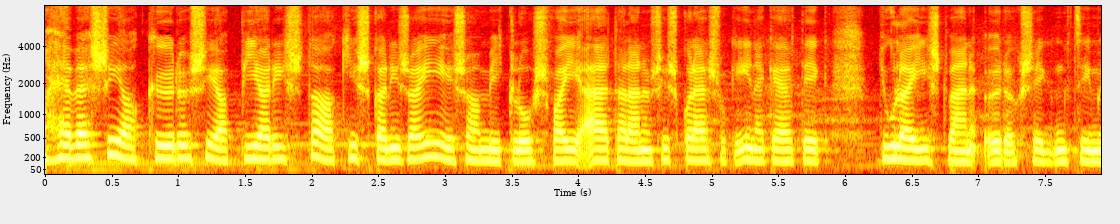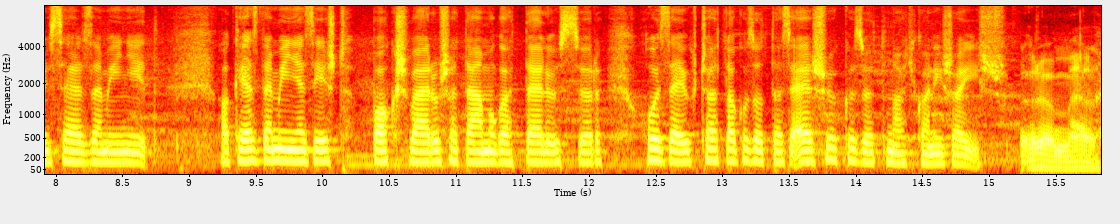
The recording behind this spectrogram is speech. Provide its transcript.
Hevesi, a Kőrösi, a Piarista, a Kiskanizsai és a Miklósfai általános iskolások énekelték Gyulai István Örökségünk című szerzeményét. A kezdeményezést Paksvárosa támogatta először, hozzájuk csatlakozott az első között Nagykanizsa is. Örömmel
